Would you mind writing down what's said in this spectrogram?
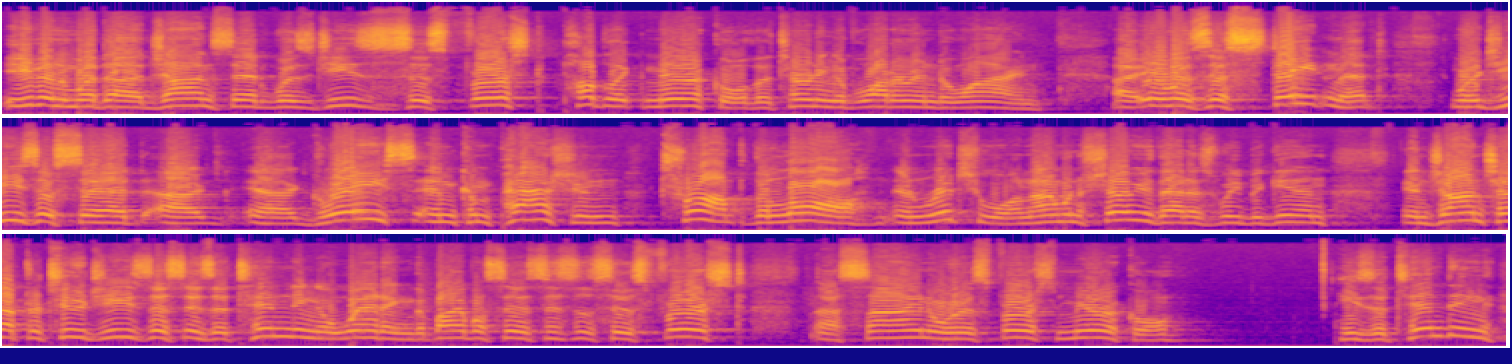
Even what uh, John said was Jesus' first public miracle, the turning of water into wine. Uh, it was a statement where Jesus said, uh, uh, Grace and compassion trump the law and ritual. And I'm going to show you that as we begin. In John chapter 2, Jesus is attending a wedding. The Bible says this is his first uh, sign or his first miracle. He's attending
